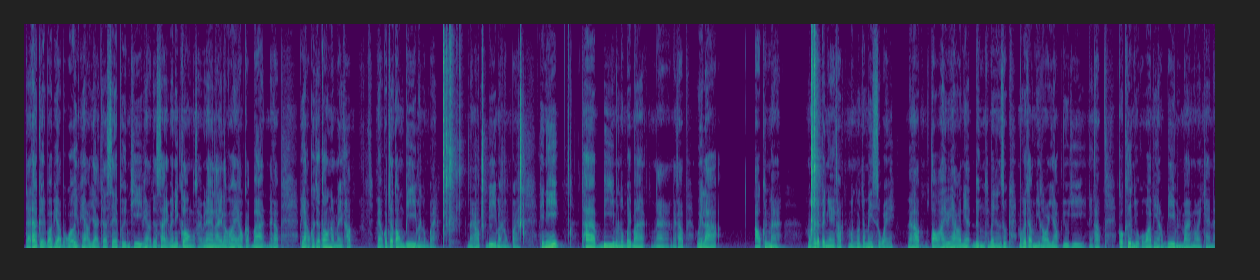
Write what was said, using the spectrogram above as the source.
แต่ถ้าเกิดว่าพี่หาบอกว่าเอ้ยพี่หาอยากจะเซฟพื้นที่พี่หาจะใส่ไว้ในกล่องใส่ไว้ในอะไรแล้วก็ให้เอากลับบ้านนะครับพี่หาก็จะต้องทำไมครับพี่หาก็จะต้องบี้มันลงไปนะครับ บี้มันลงไป ทีนี้ถ้าบี้มันลงไปมากนะครับ เวลาเอาขึ้นมา มันก็จะเป็นไงครับ มันก็จะไม่สวย นะครับต่อให้พี่หาวเนี่ยดึงขึ้นไปจนสุด มันก็จะมีรอยยับยุยี่นะครับก็ขึ้นอยู่กับว่าพี่หาวบี้มันมากน้อยแค่ไหน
